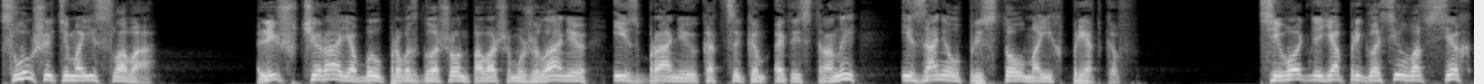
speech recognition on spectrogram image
слушайте мои слова. Лишь вчера я был провозглашен по вашему желанию и избранию кациком этой страны и занял престол моих предков. Сегодня я пригласил вас всех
